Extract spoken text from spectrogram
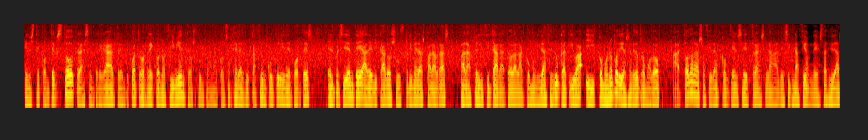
En este contexto, tras entregar 34 reconocimientos junto a la consejera Educación, Cultura y Deportes, el presidente ha dedicado sus primeras palabras para felicitar a toda la comunidad educativa y, como no podría ser de otro modo, a toda la sociedad conquense tras la designación de esta ciudad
